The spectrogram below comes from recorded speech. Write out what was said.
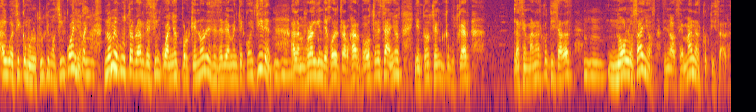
algo así como los últimos cinco años. No me gusta hablar de cinco años porque no necesariamente coinciden. A lo mejor alguien dejó de trabajar dos, tres años y entonces tengo que buscar las semanas cotizadas, no los años, sino las semanas cotizadas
